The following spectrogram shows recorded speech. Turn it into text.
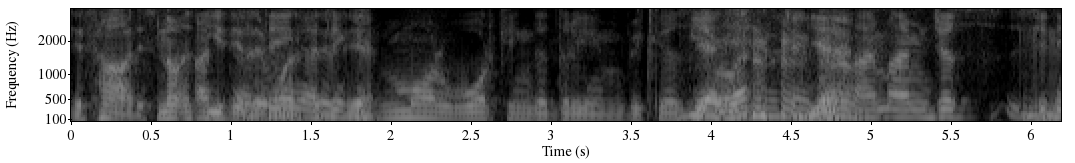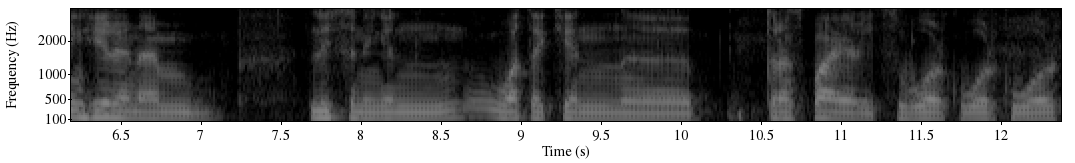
It's hard. It's not as I, easy I as think, was. I think Yeah. it's more working the dream because Yeah, from- working the dream. Yeah. I'm I'm just Mm-hmm. sitting here and I'm listening and what I can uh, transpire. It's work, work, work.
